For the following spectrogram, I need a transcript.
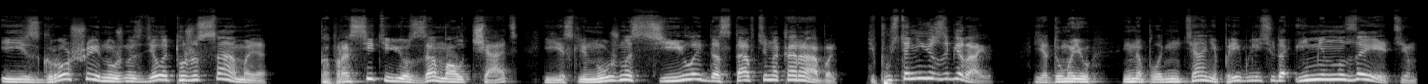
И с Грошей нужно сделать то же самое. Попросить ее замолчать, и если нужно, силой доставьте на корабль, и пусть они ее забирают. Я думаю, инопланетяне прибыли сюда именно за этим.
